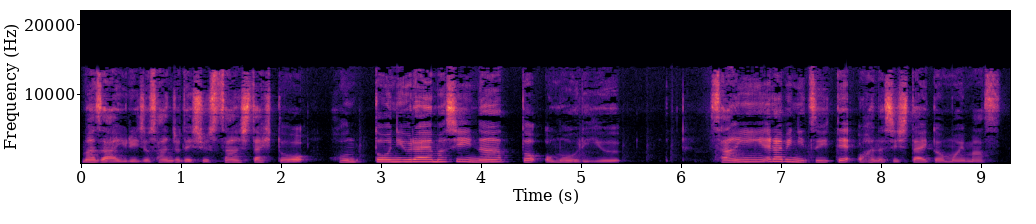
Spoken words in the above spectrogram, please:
マザーゆり助産所で出産した人を本当に羨ましいなと思う理由産院選びについてお話ししたいと思います。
